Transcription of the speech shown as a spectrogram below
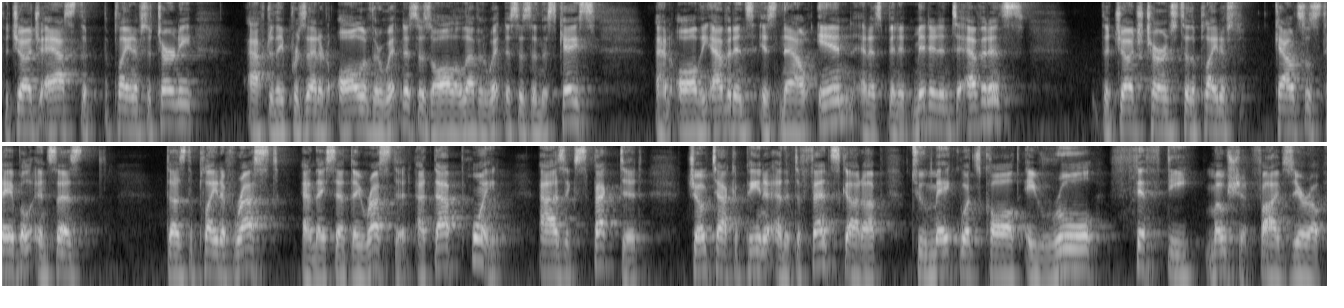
the judge asked the, the plaintiff's attorney, after they presented all of their witnesses, all 11 witnesses in this case, and all the evidence is now in and has been admitted into evidence, the judge turns to the plaintiff's counsel's table and says, Does the plaintiff rest? And they said they rested. At that point, as expected, Joe Tacopina and the defense got up to make what's called a Rule 50 motion, 5 0,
